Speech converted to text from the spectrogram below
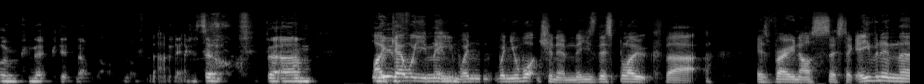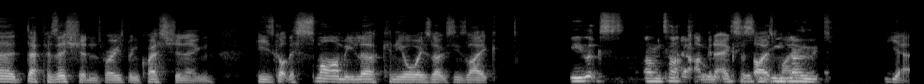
I'm connected. No, not. Not connected at all. But um, I get what you mean. When when you're watching him, he's this bloke that is very narcissistic. Even in the depositions where he's been questioning, he's got this smarmy look, and he always looks. He's like, he looks untouchable. I'm gonna exercise he my- knows. yeah,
